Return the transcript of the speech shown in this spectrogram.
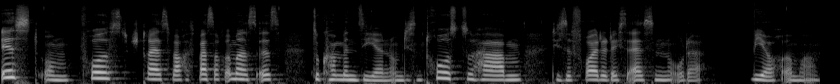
isst, um Frust, Stress, was auch immer es ist, zu kompensieren, um diesen Trost zu haben, diese Freude durchs Essen oder wie auch immer.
